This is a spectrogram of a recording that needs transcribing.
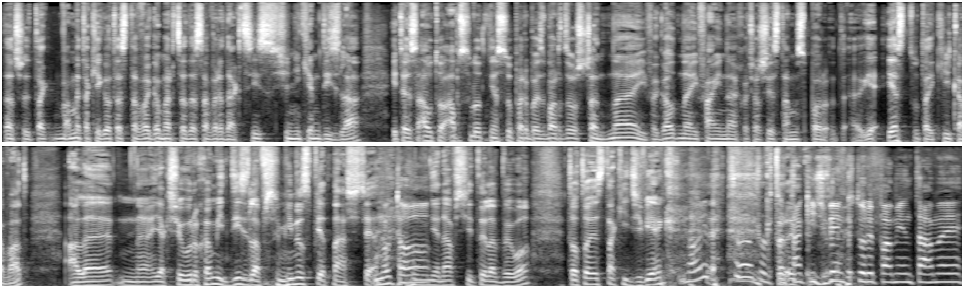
znaczy tak, mamy takiego testowego Mercedesa w redakcji z silnikiem diesla i to jest auto absolutnie super, bo jest bardzo oszczędne i wygodne i fajne, chociaż jest tam sporo, je- jest tutaj kilka wat, ale mm, jak się uruchomi diesla przy minus 15, No to- mnie na wsi tyle było, to to jest taki dźwięk, No i to, to, to który- taki dźwięk, który pamiętamy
